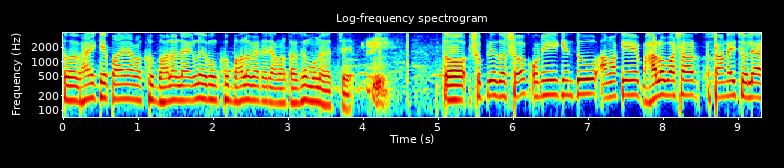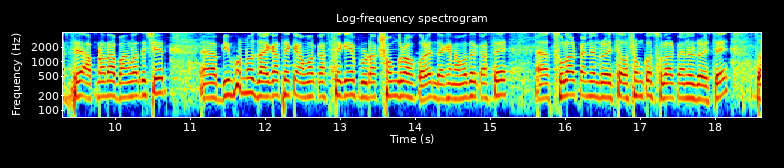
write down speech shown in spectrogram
তো ভাইকে পায়ে আমার খুব ভালো লাগল এবং খুব ভালো ব্যাটারি আমার কাছে মনে হচ্ছে। তো সুপ্রিয় দর্শক, উনি কিন্তু আমাকে ভালোবাসার টানেই চলে আসছে। আপনারা বাংলাদেশের বিভিন্ন জায়গা থেকে আমার কাছ থেকে প্রোডাক্ট সংগ্রহ করেন। দেখেন আমাদের কাছে সোলার প্যানেল রয়েছে, অসংখ্য সোলার প্যানেল রয়েছে। তো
